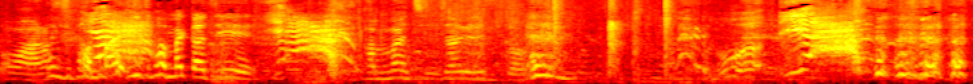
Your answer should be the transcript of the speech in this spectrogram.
어 알았어 이제 반말 이제 반말까지. 반말 진작에 했어 Yes!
